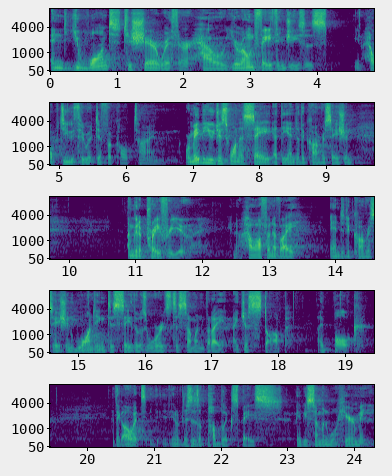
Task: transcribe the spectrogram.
And you want to share with her how your own faith in Jesus you know, helped you through a difficult time. Or maybe you just want to say at the end of the conversation, I'm going to pray for you. You know, how often have I ended a conversation wanting to say those words to someone, but I, I just stop. I balk. I think, oh, it's, you know, this is a public space. Maybe someone will hear me.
